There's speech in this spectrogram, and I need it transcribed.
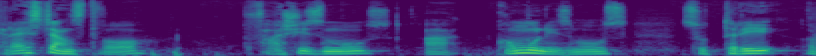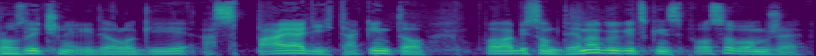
kresťanstvo fašizmus a komunizmus sú tri rozličné ideológie a spájať ich takýmto, povedal by som, demagogickým spôsobom, že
